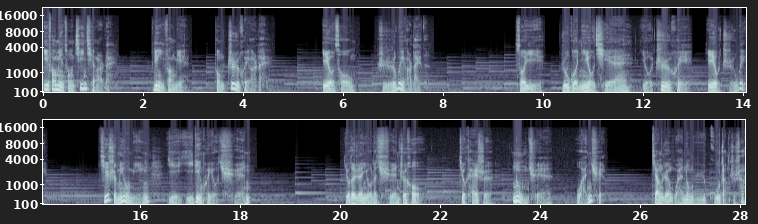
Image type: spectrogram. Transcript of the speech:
一方面从金钱而来，另一方面从智慧而来，也有从职位而来的。所以，如果你有钱、有智慧、也有职位，即使没有名。也一定会有权。有的人有了权之后，就开始弄权、玩权，将人玩弄于股掌之上，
